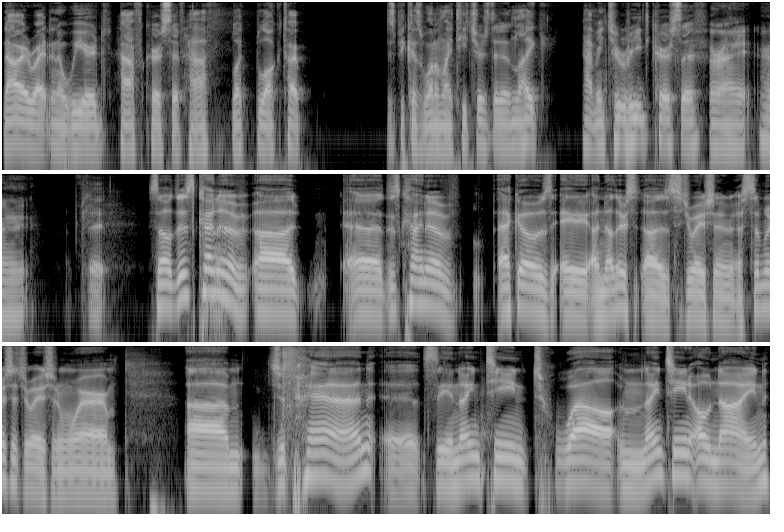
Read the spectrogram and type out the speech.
now I write in a weird half cursive, half like block type, just because one of my teachers didn't like having to read cursive. Right, right. It, So this kind of uh, uh, this kind of echoes a another uh, situation, a similar situation where um, Japan. uh, Let's see, in 1912, mm, 1909.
